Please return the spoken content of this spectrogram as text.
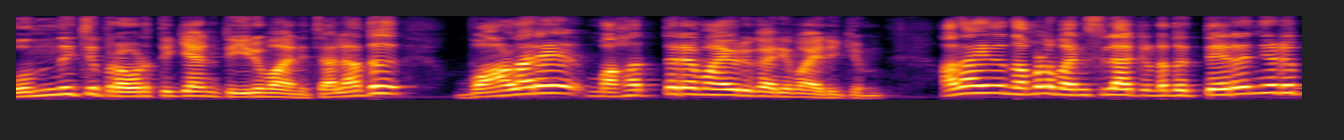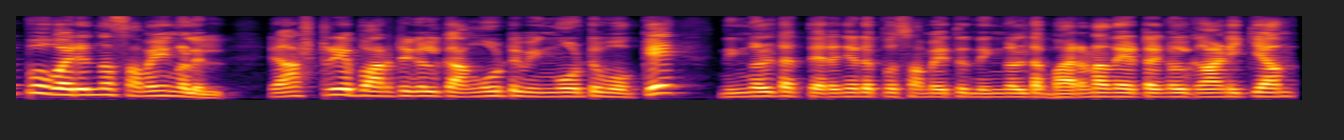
ഒന്നിച്ച് പ്രവർത്തിക്കാൻ തീരുമാനിച്ചാൽ അത് വളരെ മഹത്തരമായ ഒരു കാര്യമായിരിക്കും. അതായത് നമ്മൾ മനസ്സിലാക്കേണ്ടത് തെരഞ്ഞെടുപ്പ് വരുന്ന സമയങ്ങളിൽ രാഷ്ട്രീയ പാർട്ടികൾക്ക് അങ്ങോട്ടും ഇങ്ങോട്ടും ഒക്കെ നിങ്ങളുടെ തെരഞ്ഞെടുപ്പ് സമയത്ത് നിങ്ങളുടെ ഭരണ നേട്ടങ്ങൾ കാണിക്കാം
